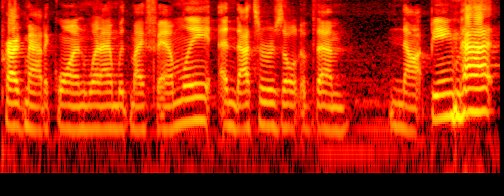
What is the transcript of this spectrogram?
pragmatic one when I'm with my family, and that's a result of them not being that.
